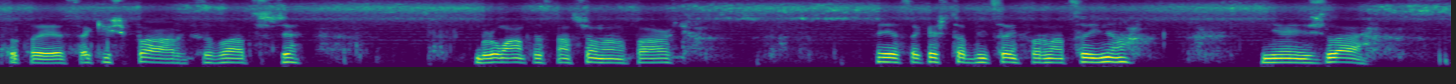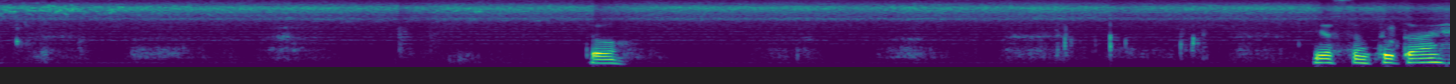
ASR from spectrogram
Co to jest? jakiś park, zobaczcie. Mountains National Park. Jest jakaś tablica informacyjna. Nie jest źle tu jestem tutaj.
